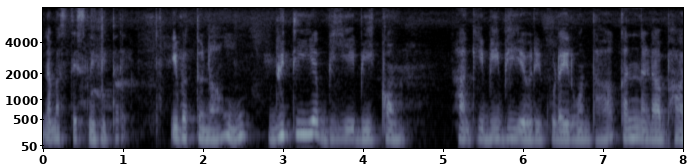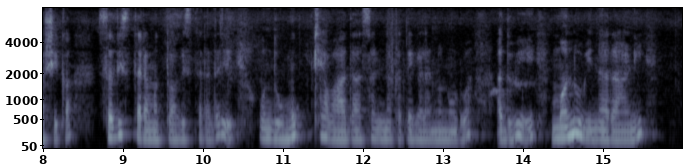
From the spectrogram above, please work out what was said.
ನಮಸ್ತೆ ಸ್ನೇಹಿತರೆ. ಇವತ್ತು ನಾವು ದ್ವಿತೀಯ ಬಿ ಎ ಬಿ ಕಾಮ್ ಹಾಗೆ ಬಿ ಬಿ ಎವರಿಗೂ ಕೂಡ ಇರುವಂತಹ ಕನ್ನಡ ಭಾಷಿಕ ಸವಿಸ್ತರ ಮತ್ತು ಅವಿಸ್ತರದಲ್ಲಿ ಒಂದು ಮುಖ್ಯವಾದ ಸಣ್ಣ ಕಥೆಗಳನ್ನು ನೋಡುವ, ಅದುವೇ ಮನುವಿನ ರಾಣಿ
